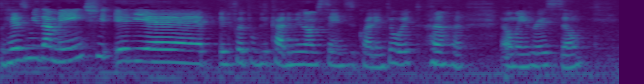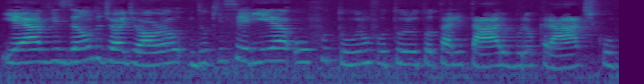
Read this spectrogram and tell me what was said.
resumidamente, ele, é, ele foi publicado em 1948, é uma inversão e é a visão do George Orwell do que seria o futuro, um futuro totalitário, burocrático,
